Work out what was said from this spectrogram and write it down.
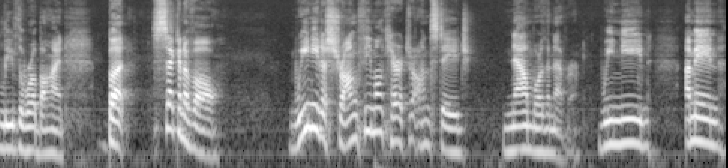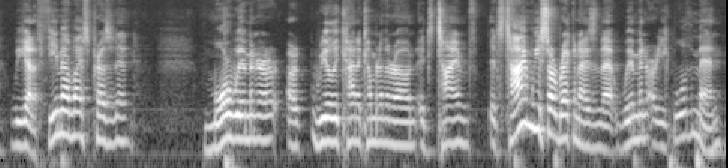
leave the world behind. But second of all, we need a strong female character on stage now more than ever. We need, I mean, we got a female vice president. More women are, are really kind of coming to their own. It's time. It's time we start recognizing that women are equal to men.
